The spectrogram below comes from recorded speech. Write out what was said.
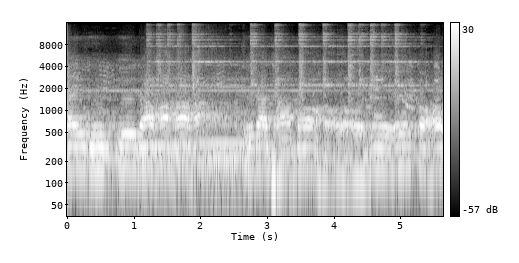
যায় রে এরা এরা ধাম হরে কর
